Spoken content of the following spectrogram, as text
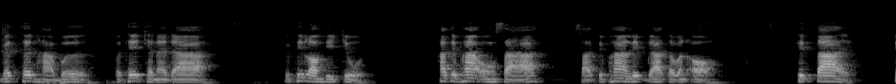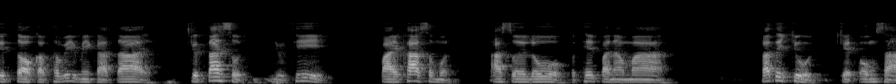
เบ t เทิลฮาร์เบอร์ ประเทศแคนาดา อยู่ที่ลองติจูด 55 องศา 35 ลิบดาตะวันออก ทิศใต้ ติดต่อกับทวีปอเมริกาใต้ จุดใต้สุดอยู่ที่ปลายคาบสมุทรอาโซโล ประเทศปานามา ลัติจูด7องศา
